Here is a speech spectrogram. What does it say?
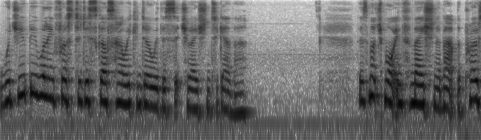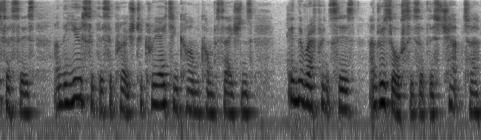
Would you be willing for us to discuss how we can deal with this situation together? There's much more information about the processes and the use of this approach to creating calm conversations in the references and resources of this chapter.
